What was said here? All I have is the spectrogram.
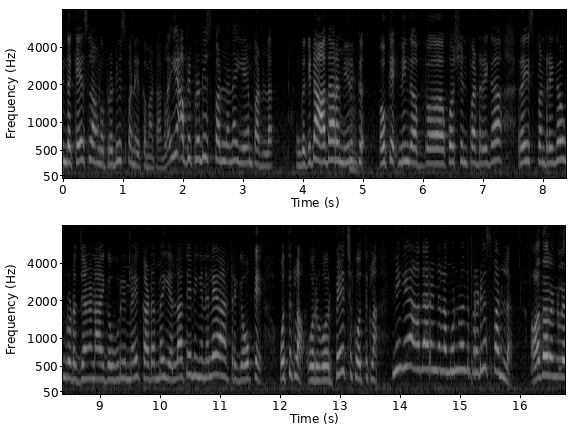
இந்த கேஸில் அவங்க ப்ரொடியூஸ் பண்ணியிருக்க மாட்டாங்களா? ஏன் அப்படி ப்ரொடியூஸ் பண்ணலன்னா ஏன் பண்ணல? உங்ககிட்ட ஆதாரம் இருக்குது ஓகே நீங்க கொஸ்டின் பண்றீங்க ரைஸ் பண்றீங்க உங்களோட ஜனநாயக உரிமை கடமை எல்லாத்தையும் நீங்க நிலையாட்டுறீங்க. ஓகே ஒத்துக்கலாம். ஒரு ஒரு பேச்சுக்கு ஒத்துக்கலாம். நீங்க ஏன் ஆதாரங்களை முன் வந்து ப்ரொடியூஸ் பண்ணல? ஆதாரங்களை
